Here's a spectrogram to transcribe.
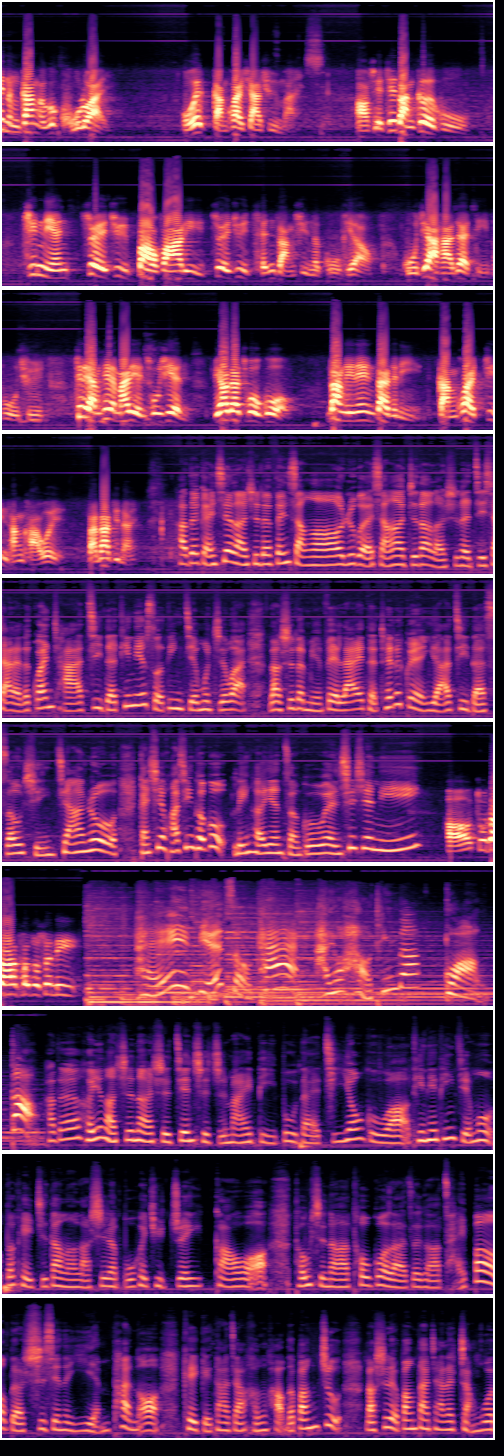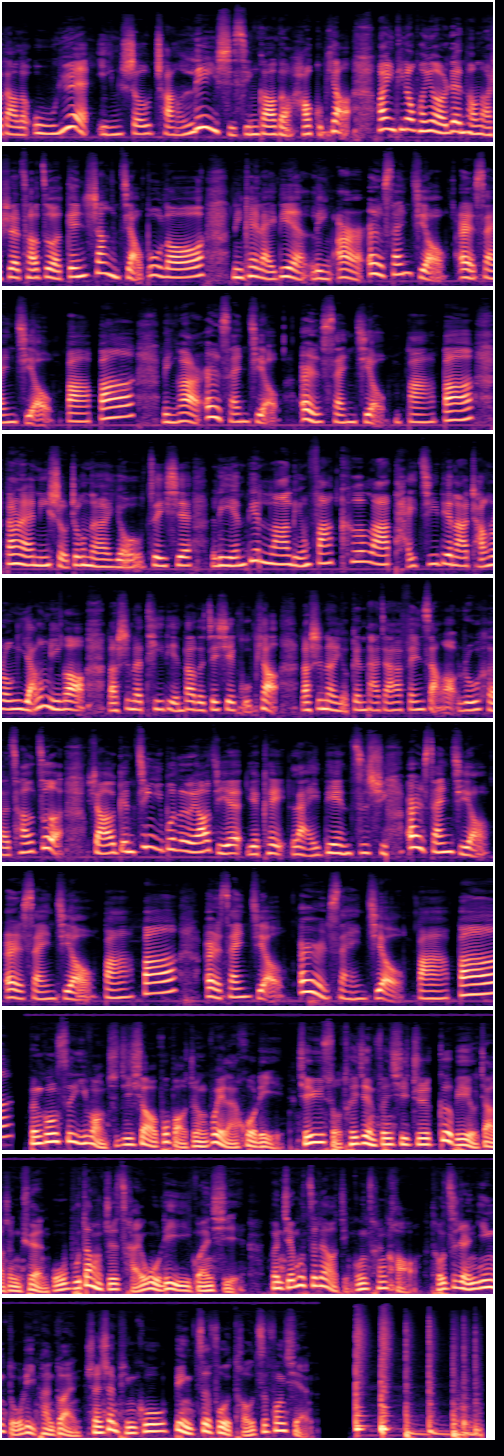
这两刚有个苦卵，我会赶快下去买。啊，所以这档个股。今年最具爆发力、最具成长性的股票，股价还在底部区。这两天买点出现，不要再错过，让林天带着你赶快进场卡位，打大进来。好的，感谢老师的分享哦。如果想要知道老师的接下来的观察，记得天天锁定节目之外，老师的免费 Light Telegram 也要记得搜寻加入。感谢华兴投顾林和燕总顾问，谢谢你。好，祝大家操作顺利。哎，别走开，还有好听的广。好的，何燕老师呢是坚持只买底部的绩优股哦。天天听节目都可以知道了，老师呢不会去追高哦。同时呢，透过了这个财报的事先的研判哦，可以给大家很好的帮助。老师有帮大家呢掌握到了五月营收创历史新高的好股票，欢迎听众朋友认同老师的操作，跟上脚步喽。你可以来电零二二三九二三九八八零二二三九二三九八八。当然，你手中呢有这些联电啦、联发科啦、台积电啦、长荣、阳明哦，老师呢提点到的这些股票，老师呢有跟大家分享哦如何操作。想要更进一步的了解，也可以来电咨询二三九二三九八八二三九二三九八八。本公司以往之绩效不保证未来获利，且与所推荐分析之个别有价证券无不当之财务利益关系。本节目资料仅供参考，投资人应独立判断、审慎评估，并自负投资风险。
